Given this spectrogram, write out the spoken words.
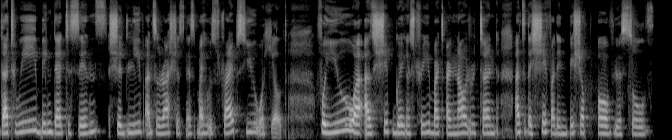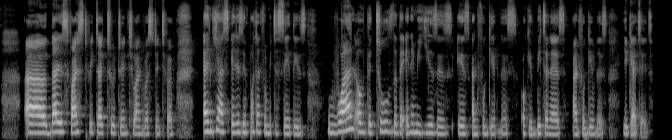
that we, being dead to sins, should live unto righteousness, by whose stripes you were healed. For you were as sheep going astray, but are now returned unto the shepherd and bishop of your souls. Uh, that is First Peter two twenty one verse twenty five. And yes, it is important for me to say this. One of the tools that the enemy uses is unforgiveness. Okay, bitterness, unforgiveness. You get it.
